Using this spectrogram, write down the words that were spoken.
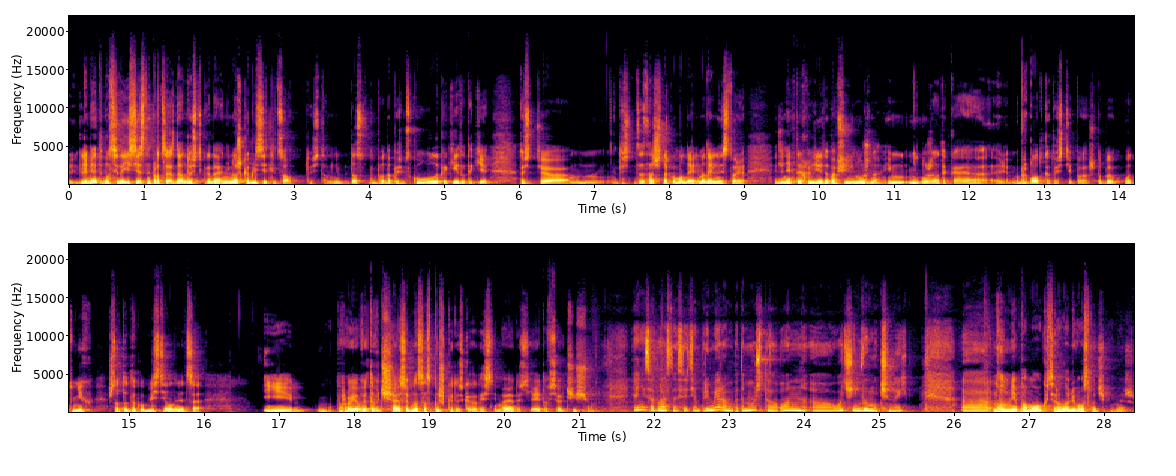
Для меня это был всегда естественный процесс, да, то есть когда немножко блестит лицо. То есть там, допустим, скулы какие-то такие. То есть, э, то есть достаточно такой модель, модельная история. И для некоторых людей это вообще не нужно. Им не нужна такая обработка, то есть типа, чтобы вот у них что-то такое блестело на лице. И порой я в это вычищаю, особенно со вспышкой, то есть когда я снимаю, то есть я это все чищу. Я не согласна с этим примером, потому что он э, очень вымученный. Э, но он мне помог, все равно в любом случае, понимаешь?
